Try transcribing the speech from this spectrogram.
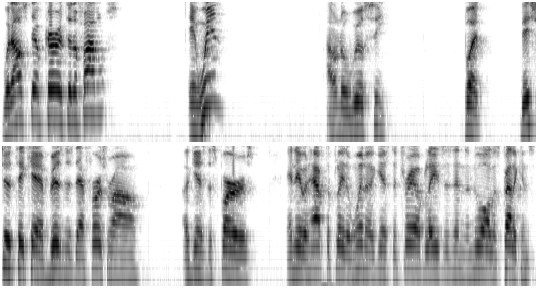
without Steph Curry to the finals and win? I don't know. We'll see. But they should take care of business that first round against the Spurs, and they would have to play the winner against the Trailblazers and the New Orleans Pelicans.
